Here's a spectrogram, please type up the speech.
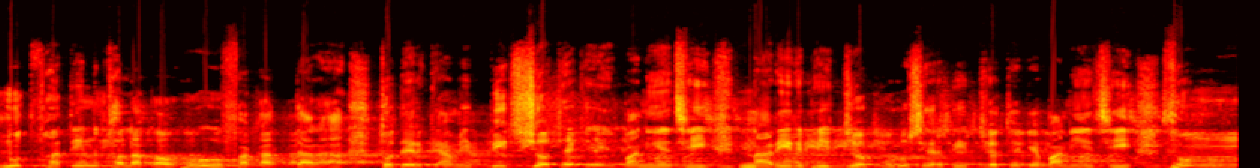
নুৎফাতিন খলাকহু ফাকাদ দ্বারা তোদেরকে আমি বীর্য থেকে বানিয়েছি, নারীর বীর্য, পুরুষের বীর্য থেকে বানিয়েছি। ইয়াসসারা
